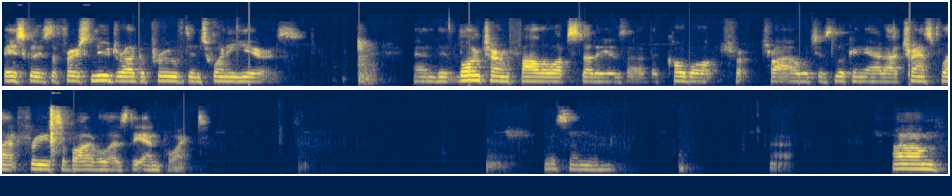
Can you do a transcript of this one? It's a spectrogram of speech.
basically, it's the first new drug approved in 20 years. And the long term follow up study is uh, the COBALT tr- trial, which is looking at uh, transplant free survival as the endpoint. Listen. Um,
